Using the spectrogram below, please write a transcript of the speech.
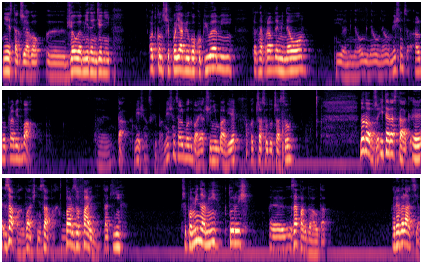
nie jest tak, że ja go wziąłem jeden dzień odkąd się pojawił, go kupiłem i tak naprawdę minęło, ile minęło? Minęło, minęło miesiąc albo prawie dwa. Yy, tak, miesiąc chyba. Miesiąc albo dwa, jak się nim bawię od czasu do czasu. No dobrze, i teraz tak, yy, zapach, właśnie, zapach. Bardzo fajny, taki przypomina mi któryś yy, zapach do auta. Rewelacja.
